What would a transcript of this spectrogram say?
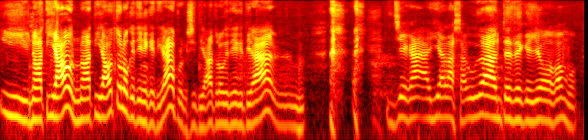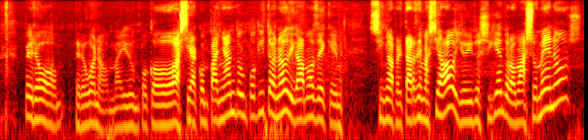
Y no ha tirado, no ha tirado todo lo que tiene que tirar, porque si tira todo lo que tiene que tirar, llega ahí a la saguda antes de que yo, vamos. Pero, pero bueno, me ha ido un poco así acompañando un poquito, ¿no? Digamos de que sin apretar demasiado, yo he ido siguiéndolo más o menos.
